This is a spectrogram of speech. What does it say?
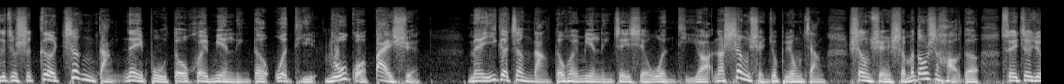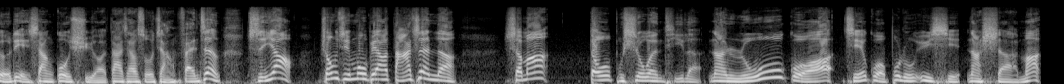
个就是各政党内部都会面临的问题。如果败选，每一个政党都会面临这些问题啊。那胜选就不用讲，胜选什么都是好的，所以这就有点像过去哦，大家所讲，反正只要终极目标达成了，什么？都不是问题了。那如果结果不如预期，那什么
